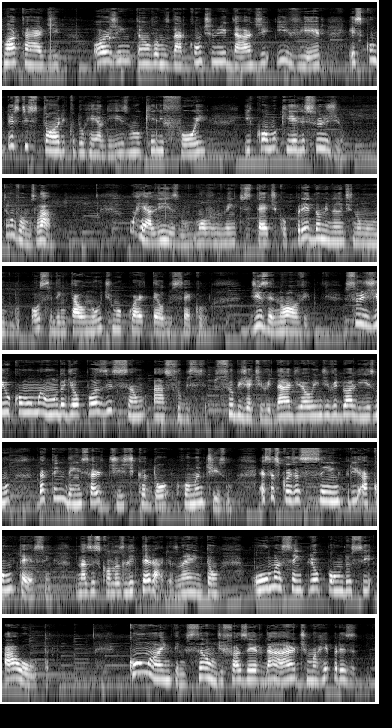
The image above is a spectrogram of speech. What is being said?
Boa tarde. Hoje, então, vamos dar continuidade e ver esse contexto histórico do realismo, o que ele foi e como que ele surgiu. Então, vamos lá? O realismo, movimento estético predominante no mundo ocidental no último quartel do século XIX, surgiu como uma onda de oposição à sub subjetividade e ao individualismo da tendência artística do romantismo. Essas coisas sempre acontecem nas escolas literárias, né? Então, uma sempre opondo-se à outra, com a intenção de fazer da arte uma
